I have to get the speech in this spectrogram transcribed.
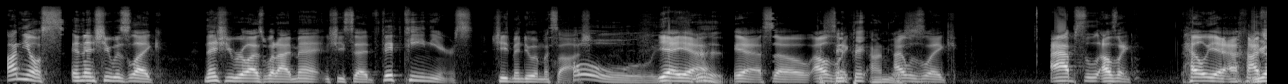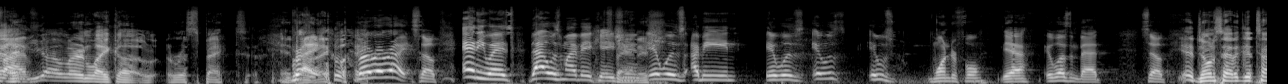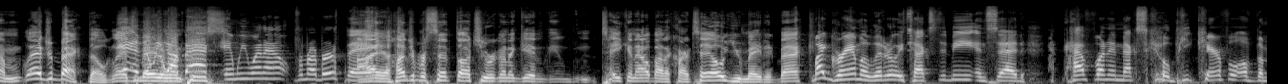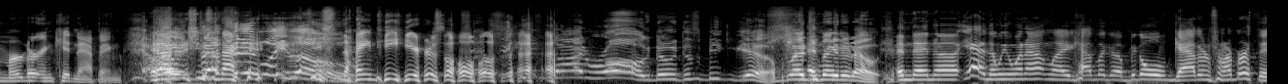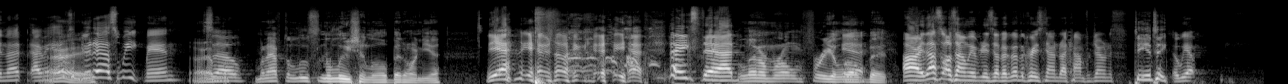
años." And then she was like, then she realized what I meant, and she said, "15 years she's been doing massage." Holy yeah, yeah, shit. yeah. So I was like. I was like, absolutely, I was like, hell yeah, high You gotta, five. you gotta learn like uh, respect. and, right, uh, like- right, right, right. So, anyways, that was my vacation. Spanish. It was, I mean, it was, it was, it was wonderful. Yeah, it wasn't bad. So, Yeah, Jonas had a good time. I'm glad you're back though. Glad yeah, you made it one back piece. and we went out for my birthday. I 100% thought you were gonna get taken out by the cartel. You made it back. my grandma literally texted me and said, "Have fun in Mexico. Be careful of the murder and kidnapping." And I- she's, definitely, 90, though. she's ninety years old. Not wrong, dude. Just be yeah. I'm glad you made it out. and then, uh, yeah, and then we went out and like had like a big old gathering for my birthday. And that, I mean, it was a good ass week, man. All right, so. I'm, I'm gonna have to loosen the a little bit on you. Yeah, yeah, like, yeah. Thanks, Dad. Let them roam free a little Yeah. bit. All right, that's all the time we have for today's episode. Go to crazytown.com for Jonas. TNT. Oh, we up.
